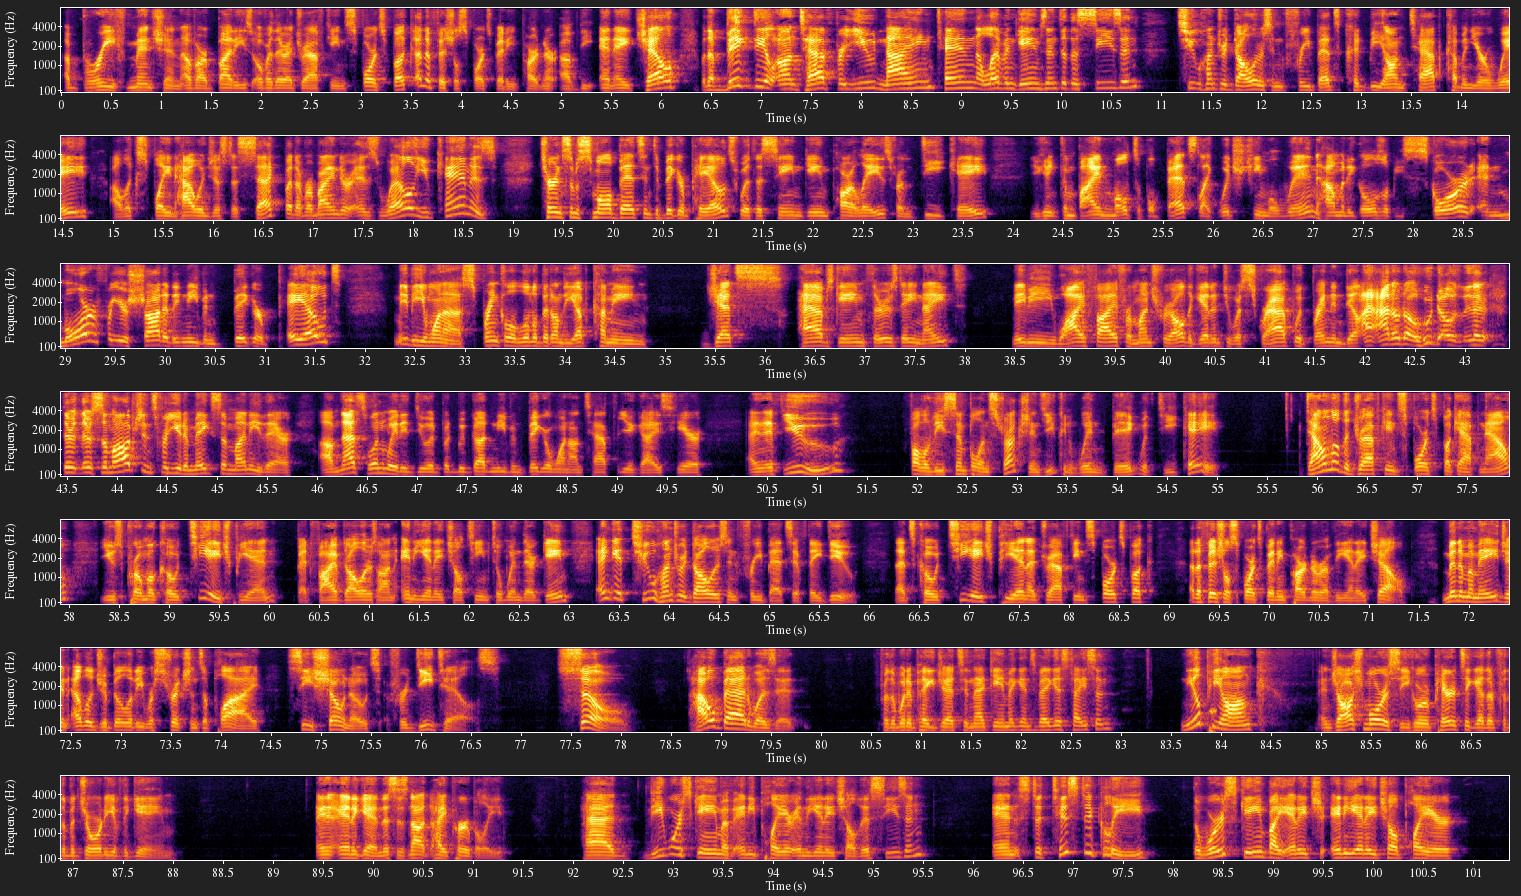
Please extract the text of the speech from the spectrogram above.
a brief mention of our buddies over there at DraftKings Sportsbook, an official sports betting partner of the NHL, with a big deal on tap for you 9, 10, 11 games into the season. $200 in free bets could be on tap coming your way. I'll explain how in just a sec, but a reminder as well you can as turn some small bets into bigger payouts with the same game parlays from DK. You can combine multiple bets like which team will win, how many goals will be scored, and more for your shot at an even bigger payout. Maybe you want to sprinkle a little bit on the upcoming Jets Habs game Thursday night. Maybe Wi Fi for Montreal to get into a scrap with Brendan Dill. I, I don't know. Who knows? There, there, there's some options for you to make some money there. Um, that's one way to do it, but we've got an even bigger one on tap for you guys here. And if you Follow these simple instructions, you can win big with DK. Download the DraftKings Sportsbook app now. Use promo code THPN. Bet $5 on any NHL team to win their game and get $200 in free bets if they do. That's code THPN at DraftKings Sportsbook, an official sports betting partner of the NHL. Minimum age and eligibility restrictions apply. See show notes for details. So, how bad was it for the Winnipeg Jets in that game against Vegas, Tyson. Neil Pionk and Josh Morrissey, who were paired together for the majority of the game, and, and again, this is not hyperbole, had the worst game of any player in the NHL this season. And statistically, the worst game by NH- any NHL player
